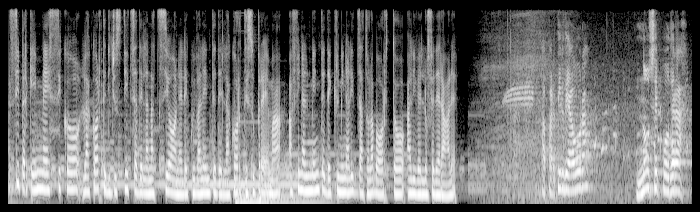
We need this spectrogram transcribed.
Sì, perché in Messico la Corte di Giustizia della Nazione, l'equivalente della Corte Suprema, ha finalmente decriminalizzato l'aborto a livello federale. A partir de ahora no se podrá,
